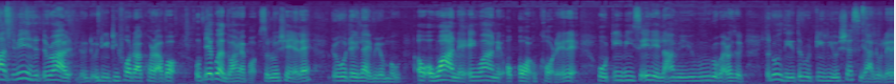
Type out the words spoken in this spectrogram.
အာတပြည့်ရင်တို့ကဒီဒီဖော်တာခေါ်တာပေါ့ဟိုပြက်ကွက်သွားတယ်ပေါ့ဆိုလို့ရှိရင်လည်းတို့ဒိတ်လိုက်ပြီးတော့မဟုတ်အအဝကနေအိမ်ဝကနေခေါ်တယ်တဲ့ဟို TV ဆေးတွေလာမယူဘူးတို့ဘာလို့ဆိုတို့ဒီတို့ TV ကိုရှက်စရာလို့လဲ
